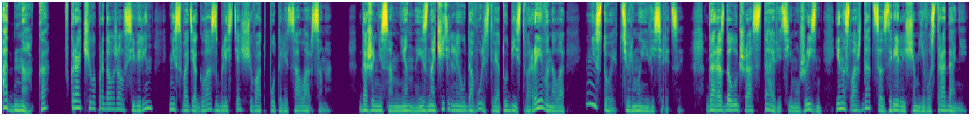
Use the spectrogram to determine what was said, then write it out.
«Однако», — вкратчиво продолжал Северин, не сводя глаз с блестящего от пота лица Ларсона, «даже несомненное и значительное удовольствие от убийства Рейвенелла не стоит тюрьмы и виселицы. Гораздо лучше оставить ему жизнь и наслаждаться зрелищем его страданий.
